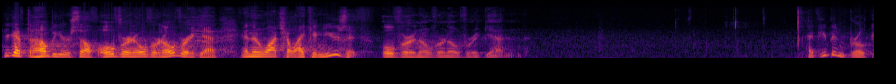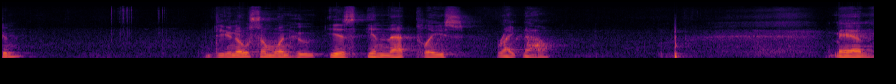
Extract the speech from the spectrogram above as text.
you're going to have to humble yourself over and over and over again. And then watch how I can use it over and over and over again. Have you been broken? Do you know someone who is in that place right now? Man,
